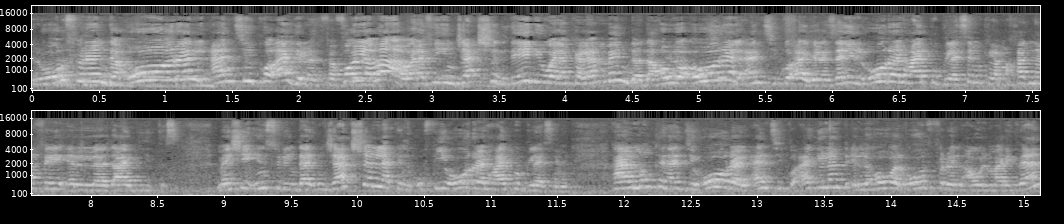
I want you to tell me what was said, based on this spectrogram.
ال warfarin ده oral anticoagulant فلا بقى ولا في injection daily ولا كلام من ده. ده هو oral anticoagulant زي ال oral hypoglycemic لما خدنا في ال diabetes ماشي؟ انسولين ده injection لكن وفي oral hypoglycemic هل ممكن أدي oral anticoagulant اللي هو ال warfarin أو ال Marevan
